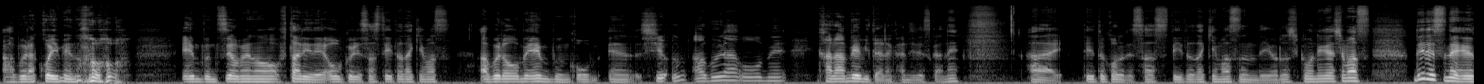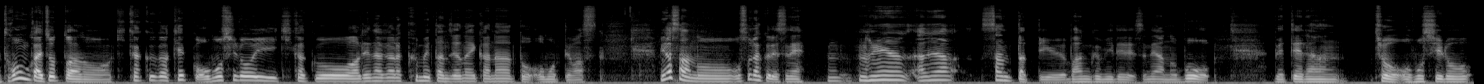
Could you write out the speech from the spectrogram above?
脂濃いめの 塩分強めの2人でお送りさせていただきます。油多め塩分こう、えー、塩、ん油多め辛めみたいな感じですかね。はい。っていうところでさせていただきますんで、よろしくお願いします。でですね、今回ちょっとあの、企画が結構面白い企画を我ながら組めたんじゃないかなと思ってます。皆さん、あの、おそらくですね、ふにゃ、あにゃ、サンタっていう番組でですね、あの、某ベテラン、超面白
